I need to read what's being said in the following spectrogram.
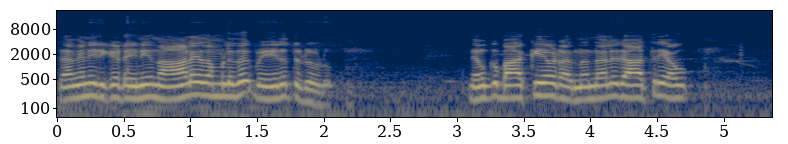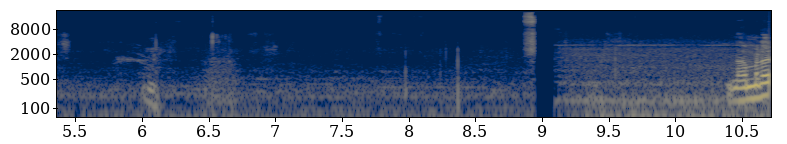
ഇതങ്ങനെ ഇരിക്കട്ടെ. ഇനി നാളെ നമ്മളിത് വെയിലത്തിടുള്ളൂ. നമുക്ക് ബാക്കിയോടെ എന്തായാലും രാത്രിയാവും. നമ്മുടെ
